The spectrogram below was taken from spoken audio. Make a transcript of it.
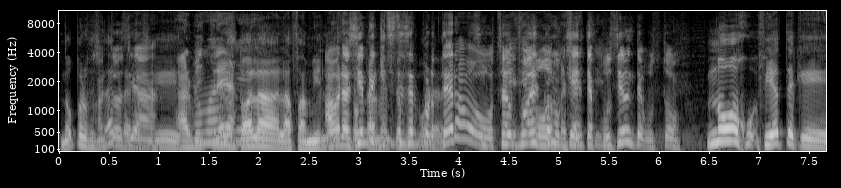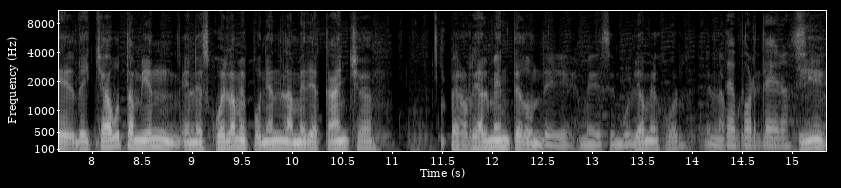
No profesional, ¿Cuántos pero ya? sí. Arbitrea. toda la, la familia. Ahora, ¿siempre quisiste ser portero o Sí, sea, sí, fue o como que te pusieron y te gustó? No, fíjate que de chavo también en la escuela me ponían en la media cancha, pero realmente donde me desenvolvía mejor en la De portero. Sí,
